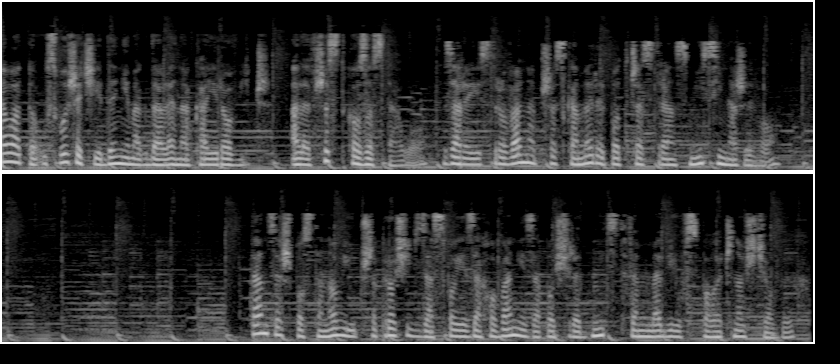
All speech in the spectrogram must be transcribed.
Dała to usłyszeć jedynie Magdalena Kajrowicz, ale wszystko zostało zarejestrowane przez kamery podczas transmisji na żywo. Tancerz postanowił przeprosić za swoje zachowanie za pośrednictwem mediów społecznościowych.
